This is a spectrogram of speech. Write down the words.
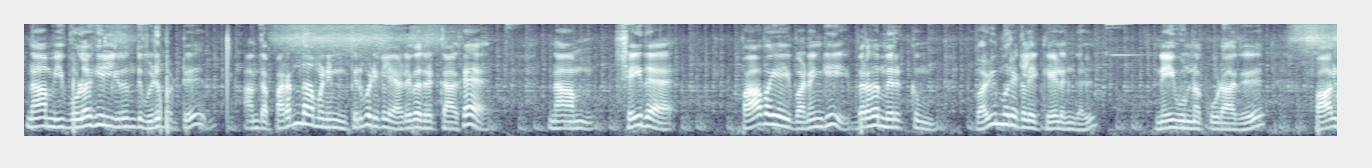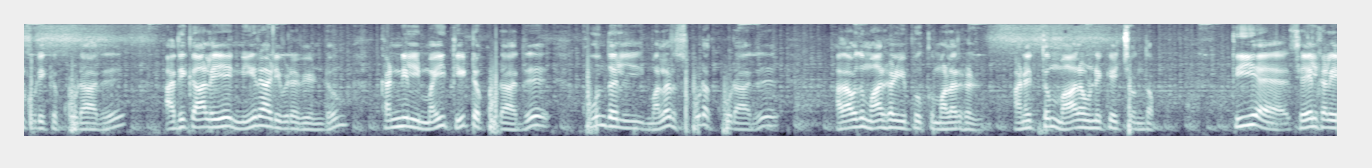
நாம் இவ்வுலகில் இருந்து விடுபட்டு அந்த பரந்தாமனின் திருவடிகளை அடைவதற்காக நாம் செய்த பாவையை வணங்கி விரதம் இருக்கும் வழிமுறைகளை கேளுங்கள். நெய் உண்ணக்கூடாது பால் குடிக்கக்கூடாது அதிகாலையே நீராடி விட வேண்டும் கண்ணில் மை தீட்டக்கூடாது கூந்தலில் மலர் சூடக்கூடாது. அதாவது மார்கழி பூக்கும் மலர்கள் அனைத்தும் மாலவனுக்கே சொந்தம். தீய செயல்களை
